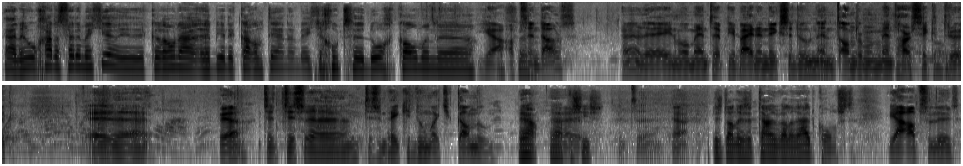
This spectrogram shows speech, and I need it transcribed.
Ja, en hoe gaat het verder met je? De corona, heb je de quarantaine een beetje goed doorgekomen? Ja, of, ups en downs. Hè, De ene moment heb je bijna niks te doen en het andere moment hartstikke druk. En, ja, het, het is, eh, het is een beetje doen wat je kan doen. Ja, ja, Eh, precies. Het, eh, ja. Dus dan is de tuin wel een uitkomst. ja, absoluut.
